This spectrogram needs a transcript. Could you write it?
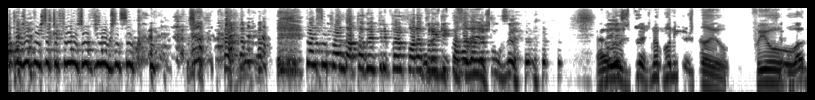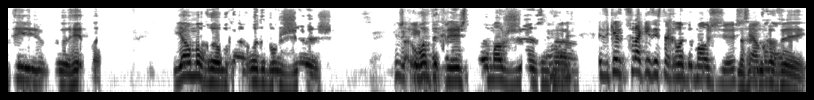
Ah, pá, já viste que foi os aviões, não sei o quê. Estão sempre a andar para dentro e para fora durante o que é que estava a dar na televisão. Os dois, não foi nenhum judeu. Foi o anti-Hitler. E há uma rua, que é a Rua de Bom Jesus. O anticristo é o mau Jesus, então. Será que existe a Rua do Mau Jesus? Não sei, É nunca vi.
